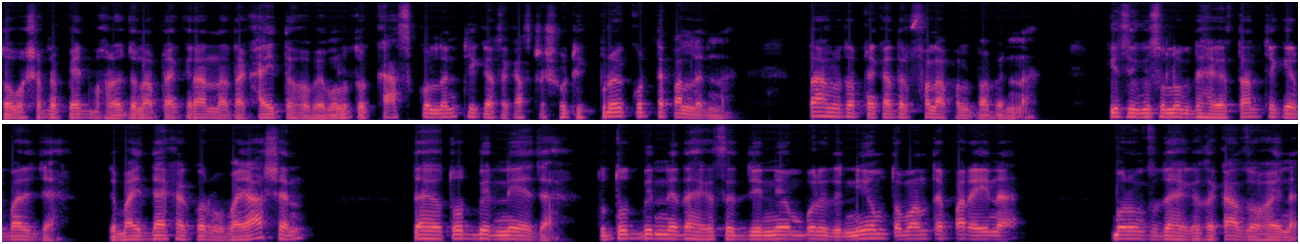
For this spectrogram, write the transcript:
তো অবশ্যই আপনার পেট ভরার জন্য আপনাকে রান্নাটা খাইতে হবে। মূলত কাজ করলেন, ঠিক আছে, কাজটা সঠিক প্রয়োগ করতে পারলেন না, তাহলে তো আপনি কাজের ফলাফল পাবেন না। কিছু কিছু লোক দেখা গেছে তান্ত্রিকের বাড়ি যায়, যে, ভাই, দেখা করব, ভাই, আসেন, দেখা, তদবির নিয়ে যায় তো তদবির নিয়ে দেখা গেছে যে নিয়ম বলে নিয়ম তো মানতে পারেই না বরং তো দেখা গেছে কাজও হয় না।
